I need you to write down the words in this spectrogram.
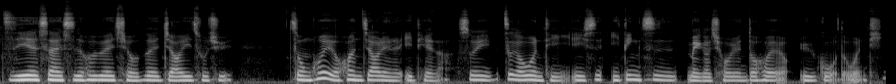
职业赛事会被球队交易出去，总会有换教练的一天啊。所以这个问题也是一定是每个球员都会有遇过的问题。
